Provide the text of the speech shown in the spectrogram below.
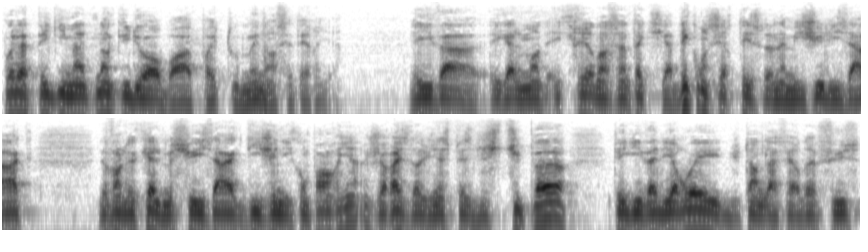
voilà Peggy maintenant qui dit, oh, bah, après tout, mais non, c'était rien. Et il va également écrire dans un texte qui a déconcerté son ami Jules Isaac, devant lequel M. Isaac dit, je n'y comprends rien, je reste dans une espèce de stupeur. Peggy va dire, oui, du temps de l'affaire Dreyfus,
